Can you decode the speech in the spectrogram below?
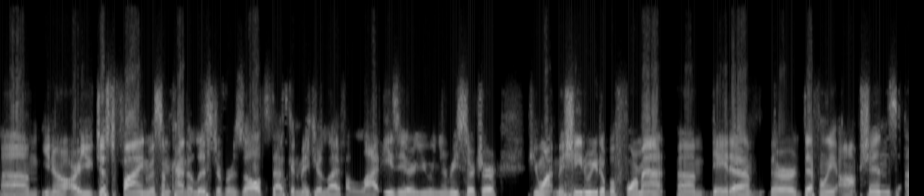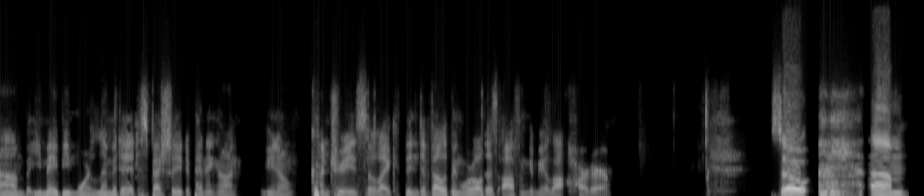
Um, you know, are you just fine with some kind of list of results? That's going to make your life a lot easier, you and your researcher. If you want machine readable format um, data, there are definitely options, um, but you may be more limited, especially depending on, you know, countries. So like the developing world is often to be a lot harder. So um,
